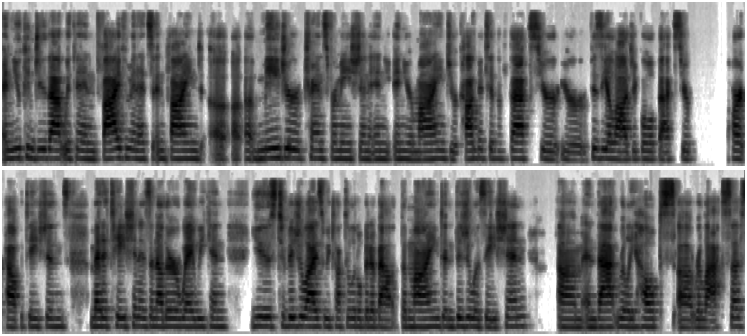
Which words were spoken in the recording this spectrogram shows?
And you can do that within five minutes and find a, a, a major transformation in, in your mind, your cognitive effects, your, your physiological effects, your heart palpitations. Meditation is another way we can use to visualize. We talked a little bit about the mind and visualization, um, and that really helps uh, relax us.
